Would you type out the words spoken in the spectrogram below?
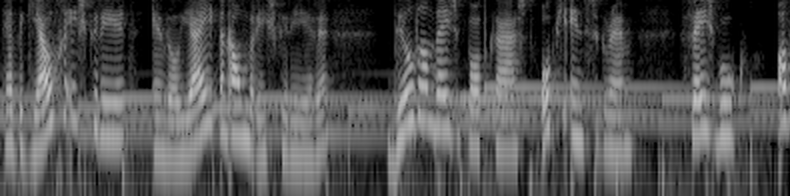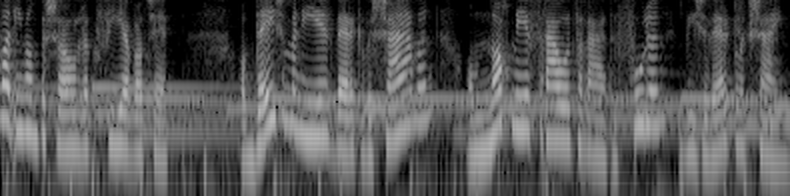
Heb ik jou geïnspireerd en wil jij een ander inspireren? Deel dan deze podcast op je Instagram, Facebook of aan iemand persoonlijk via WhatsApp. Op deze manier werken we samen om nog meer vrouwen te laten voelen wie ze werkelijk zijn.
